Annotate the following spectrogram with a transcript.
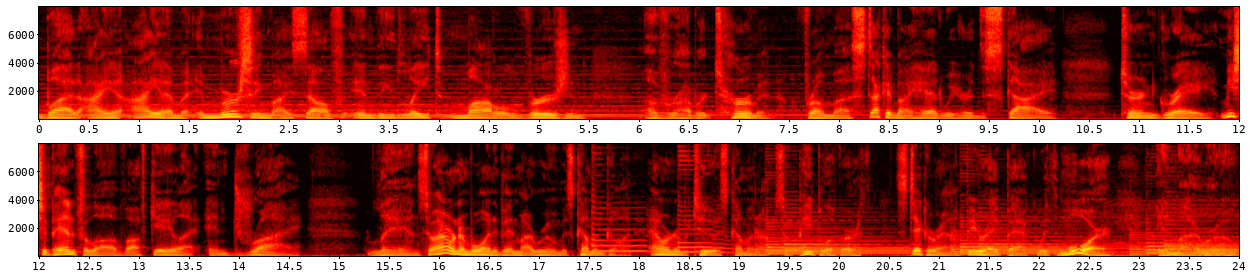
But I, I am immersing myself in the late model version of Robert Turman. From uh, Stuck in My Head, we heard The Sky Turn Gray, Misha Panfilov off Gala, and Dry Land. So, hour number one of In My Room is come and gone. Hour number two is coming up. So, people of Earth, Stick around. Be right back with more in my room.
